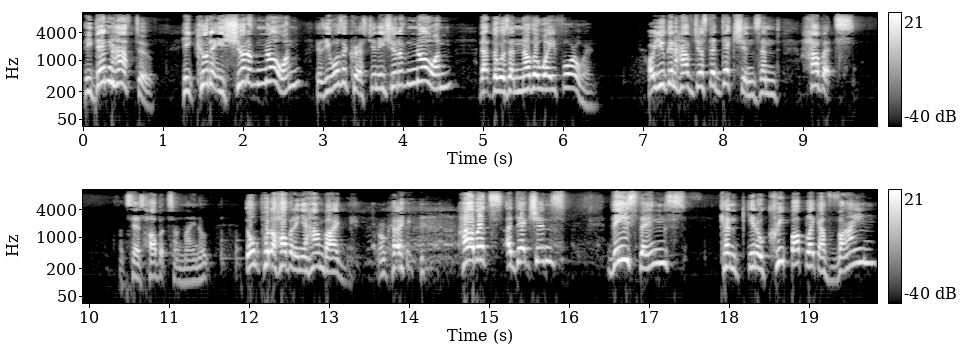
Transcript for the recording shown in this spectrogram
He didn't have to. He could, he should have known, because he was a Christian, he should have known that there was another way forward. Or you can have just addictions and habits. It says hobbits on my note. Don't put a hobbit in your handbag, okay? habits, addictions, these things can, you know, creep up like a vine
